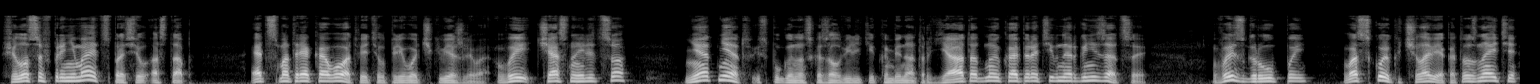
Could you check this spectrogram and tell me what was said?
«Философ принимает?» — спросил Остап. «Это смотря кого», — ответил переводчик вежливо. «Вы частное лицо?» «Нет-нет», — испуганно сказал великий комбинатор, — «я от одной кооперативной организации». «Вы с группой?» Вас сколько человек? А то, знаете,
